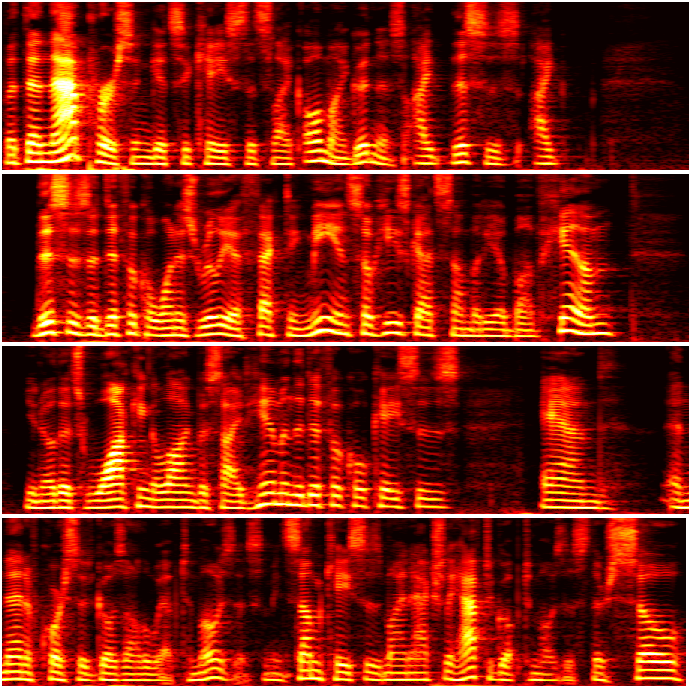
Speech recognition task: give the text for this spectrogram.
But then that person gets a case that's like, oh my goodness, I this is I this is a difficult one. It's really affecting me. And so he's got somebody above him, you know, that's walking along beside him in the difficult cases. And and then, of course, it goes all the way up to Moses. I mean, some cases might actually have to go up to Moses. They're so.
